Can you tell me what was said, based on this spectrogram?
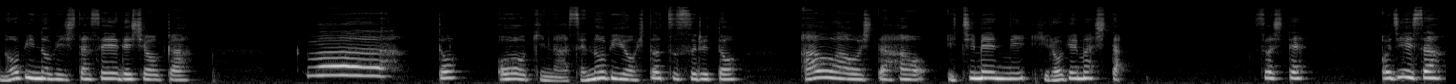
のびのびしたせいでしょうか。わあと大きな背伸びを一つすると青々した葉を一面に広げました。そして「おじいさん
